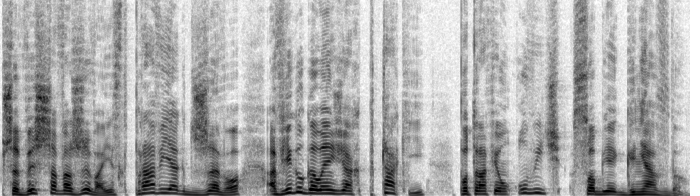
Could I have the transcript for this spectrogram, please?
przewyższa warzywa, jest prawie jak drzewo, a w jego gałęziach ptaki potrafią uwić sobie gniazdo.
